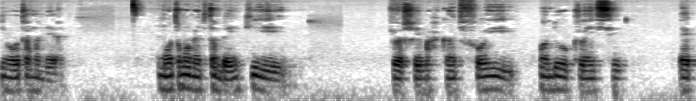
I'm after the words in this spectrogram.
de outra maneira. Um outro momento também que, que eu achei marcante foi quando o Clancy é,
